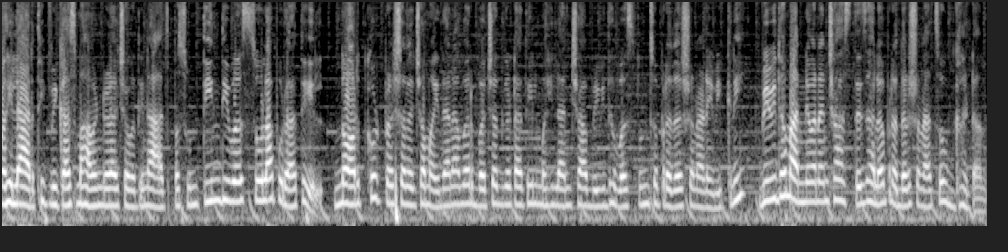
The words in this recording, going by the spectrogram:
महिला आर्थिक विकास महामंडळाच्या वतीनं आजपासून तीन दिवस सोलापुरातील नॉर्थकोट प्रशालेच्या मैदानावर बचत गटातील महिलांच्या विविध वस्तूंचं प्रदर्शन आणि विक्री विविध मान्यवरांच्या हस्ते झालं प्रदर्शनाचं उद्घाटन.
